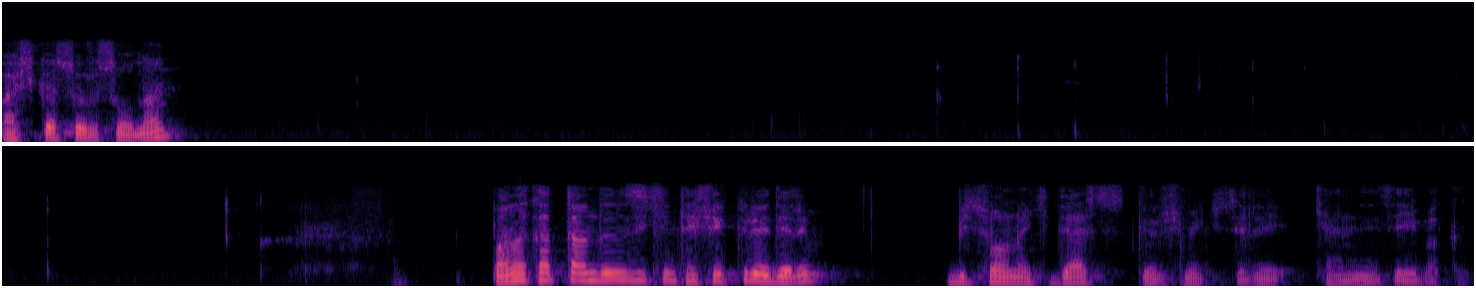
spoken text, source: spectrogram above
Başka sorusu olan? Bana katlandığınız için teşekkür ederim. Bir sonraki ders görüşmek üzere. Kendinize iyi bakın.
